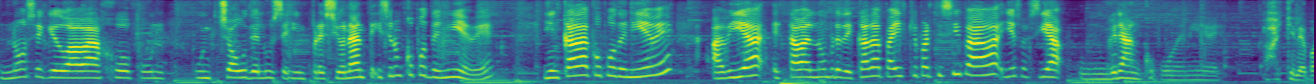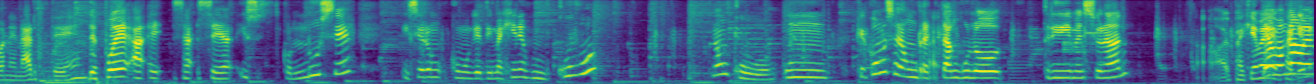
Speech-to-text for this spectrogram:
no se quedó abajo, fue un, un show de luces impresionante. Hicieron copos de nieve. Y en cada copo de nieve había, estaba el nombre de cada país que participaba y eso hacía un gran copo de nieve. Ay, que le ponen arte, ¿eh? Después, ah, eh, se, con luces, hicieron como que te imagines un cubo. No un cubo, un. que ¿Cómo será un rectángulo tridimensional? Ay, ¿para qué me, Ya, pa' pongamos-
